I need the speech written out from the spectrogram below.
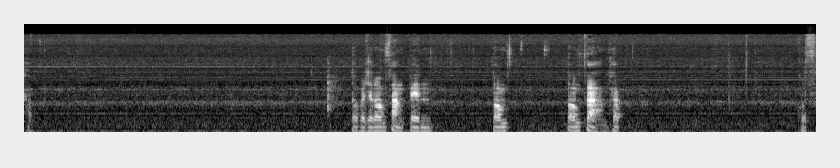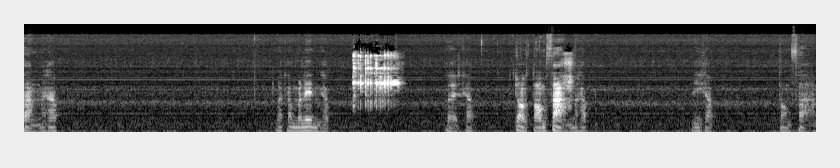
ครับ ต่อไปจะลองสั่งเป็นตองตองสามครับ กดสั่งนะครับ แล้วก็มาเล่นครับ เปิดครับ จอกตองสามนะครับ นี่ครับ ตองสาม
